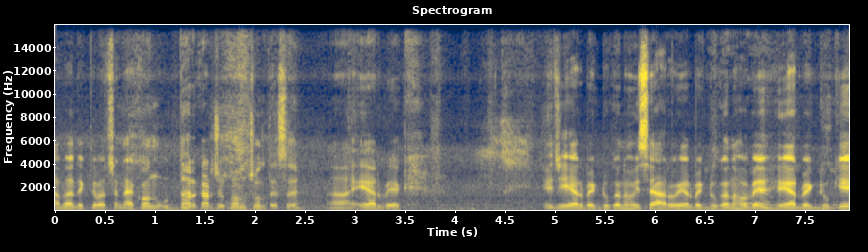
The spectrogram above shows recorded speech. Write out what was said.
আপনারা দেখতে পাচ্ছেন, এখন উদ্ধার কার্যক্রম চলতেছে। এয়ার ব্যাগ এই যে এয়ার ব্যাগ ঢুকানো হয়েছে, আরও এয়ার ব্যাগ ঢুকানো হবে। এয়ার ব্যাগ ঢুকে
